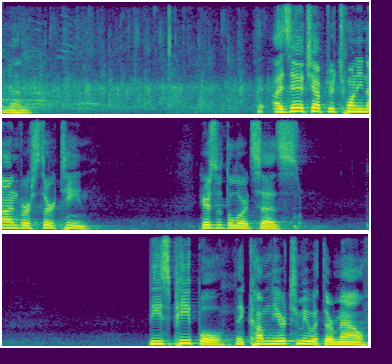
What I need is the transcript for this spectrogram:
Amen. Isaiah chapter 29, verse 13. Here's what the Lord says These people, they come near to me with their mouth,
